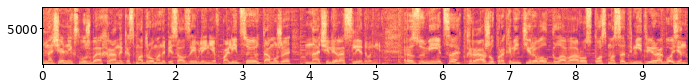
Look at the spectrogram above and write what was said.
Начальник службы охраны космодрома написал заявление в полицию, там уже начали расследование. Разумеется, кражу прокомментировал глава Роскосмоса Дмитрий Рогозин.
